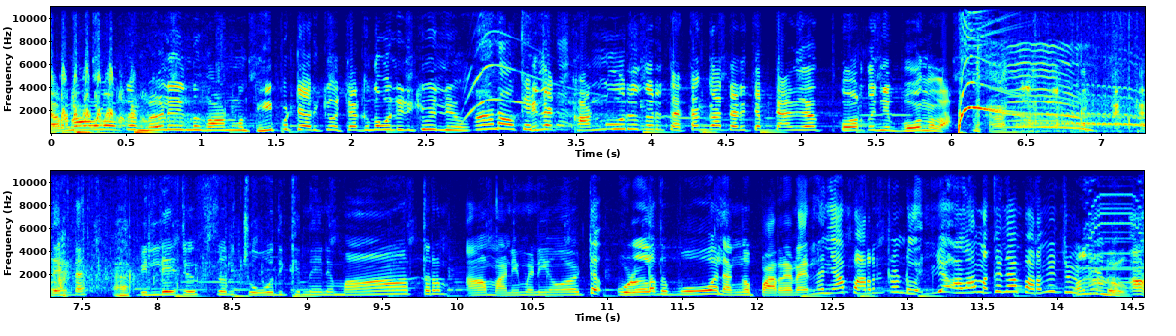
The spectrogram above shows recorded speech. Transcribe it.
എറണാകുളമൊക്കെ മേളിൽ നിന്ന് കാണുമ്പോൾ തീപ്പെട്ടി ഇറക്കി വെച്ചേക്കുന്ന പോലെ ഇരിക്കുമല്ലോ ആണോ? പിന്നെ കണ്ണൂരിൽ നിന്ന് ഒരു തെക്കൻ കാറ്റടിച്ചപ്പോൾ ഞാൻ ഇനി പോകുന്നതാ വേണ്ട വില്ലേജ് ഓഫീസർ ചോദിക്കുന്നതിന് മാത്രം ആ മണിമണിയായിട്ട് ഉള്ളതുപോലെ അങ്ങ് പറയണം. അല്ല ഞാൻ പറഞ്ഞിട്ടുണ്ട്. വലിയ ആളാന്നൊക്കെ ഞാൻ പറഞ്ഞിട്ടുണ്ട്. ആ,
